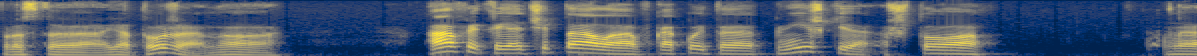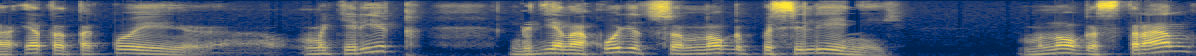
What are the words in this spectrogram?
Просто я тоже, но... Африка я читала в какой-то книжке, что это такой материк, где находится много поселений. много стран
